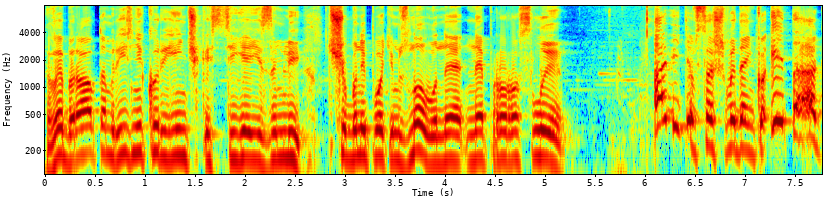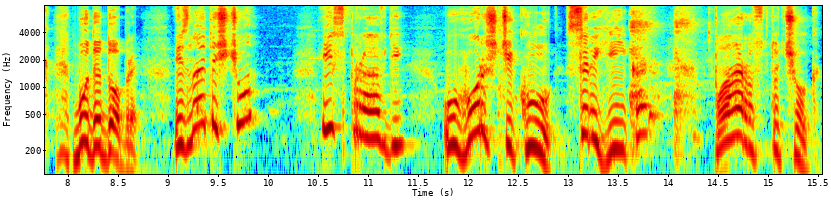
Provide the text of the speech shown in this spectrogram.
вибирав там різні корінчики з цієї землі, щоб вони потім знову не, не проросли. А Вітя все швиденько, і так буде добре. І знаєте що? І справді, у горщику Сергійка паросточок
